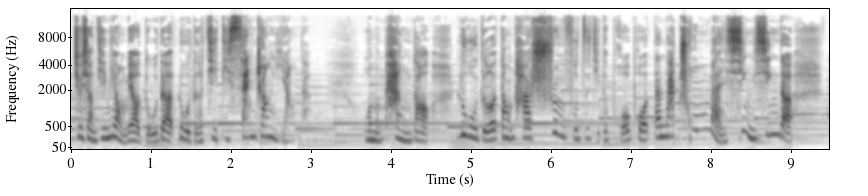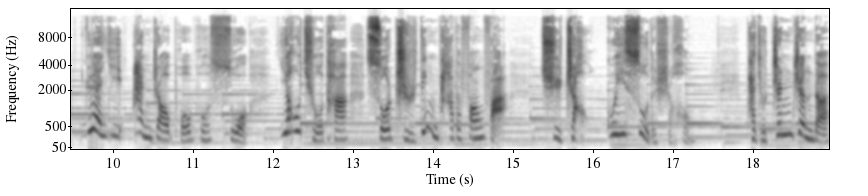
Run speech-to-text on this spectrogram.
就像今天我们要读的《路德记》第三章一样的，我们看到路德当他顺服自己的婆婆，当他充满信心的。愿意按照婆婆所要求她、所指定她的方法去找归宿的时候，她就真正的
